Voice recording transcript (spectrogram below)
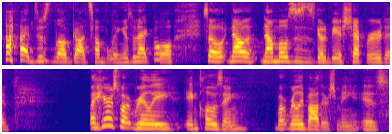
I just love God's humbling. Isn't that cool? So now, now Moses is going to be a shepherd. And, but here's what really, in closing, what really bothers me is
